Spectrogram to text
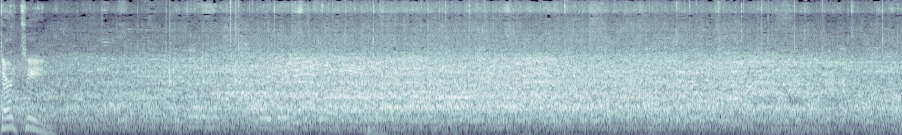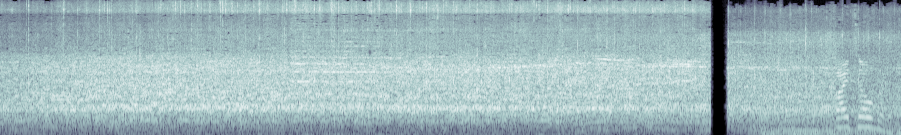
13. Fight's over.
